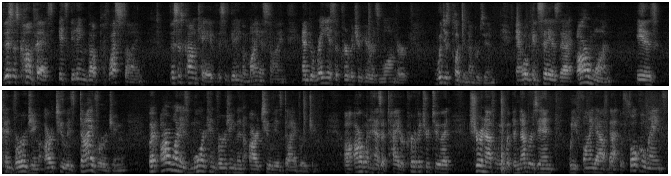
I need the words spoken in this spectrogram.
this is convex, it's getting the plus sign. This is concave, this is getting the minus sign. And the radius of curvature here is longer. We just plug the numbers in. And what we can say is that R1 is converging, R2 is diverging, but R1 is more converging than R2 is diverging. Uh, R1 has a tighter curvature to it. Sure enough, when we put the numbers in, we find out that the focal length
